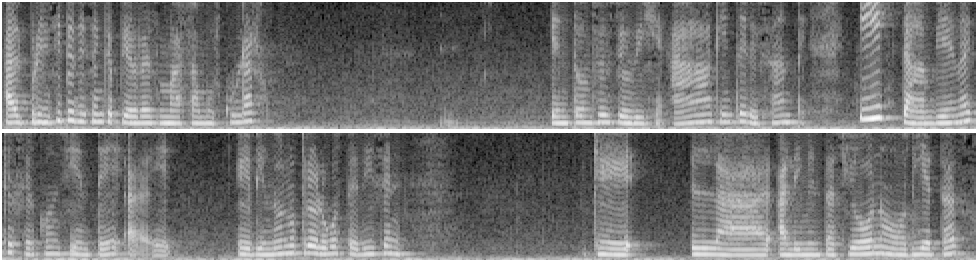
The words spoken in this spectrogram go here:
al principio dicen que pierdes masa muscular. Entonces yo dije, ah, qué interesante. Y también hay que ser consciente, eh, eh, viendo nutriólogos te dicen, que la alimentación o dietas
